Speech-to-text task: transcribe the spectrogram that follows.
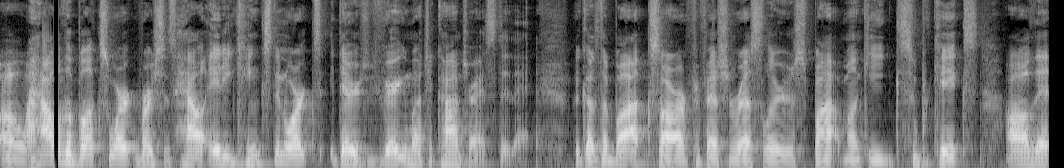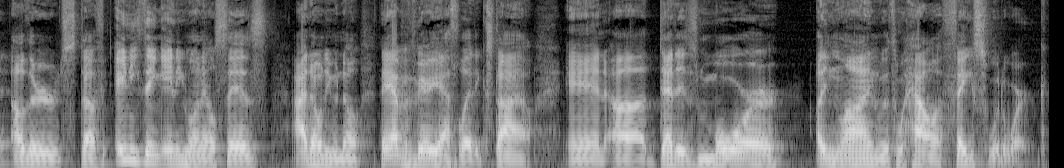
oh how the Bucks work versus how Eddie Kingston works, there's very much a contrast to that because the Bucks are professional wrestlers, spot monkey, super kicks, all that other stuff. Anything anyone else says, I don't even know. They have a very athletic style and uh, that is more in line with how a face would work.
